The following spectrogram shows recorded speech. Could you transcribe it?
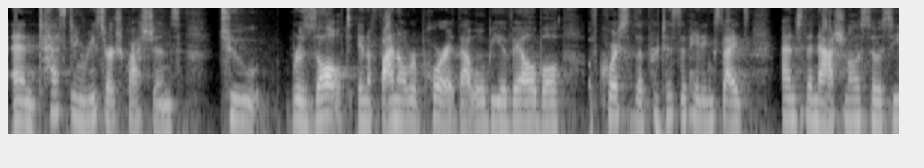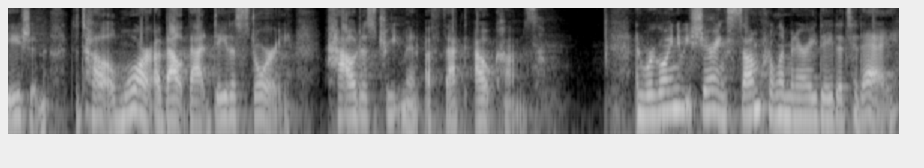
and testing research questions to result in a final report that will be available, of course, to the participating sites and to the National Association to tell more about that data story. How does treatment affect outcomes? And we're going to be sharing some preliminary data today,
